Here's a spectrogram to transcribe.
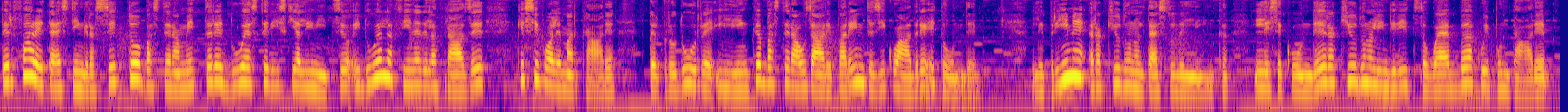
Per fare testi in grassetto basterà mettere due asterischi all'inizio e due alla fine della frase che si vuole marcare, per produrre i link basterà usare parentesi quadre e tonde. Le prime racchiudono il testo del link, le seconde racchiudono l'indirizzo web a cui puntare.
